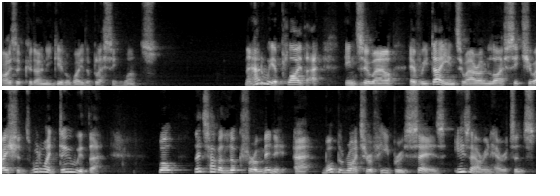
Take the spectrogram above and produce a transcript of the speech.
Isaac could only give away the blessing once. Now, how do we apply that into our everyday, into our own life situations? What do I do with that? Well, let's have a look for a minute at what the writer of Hebrews says is our inheritance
